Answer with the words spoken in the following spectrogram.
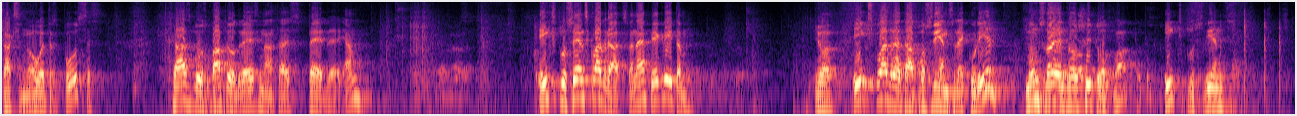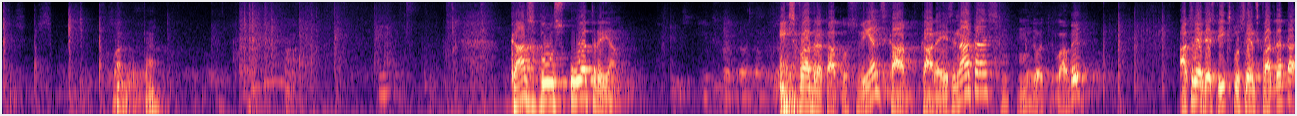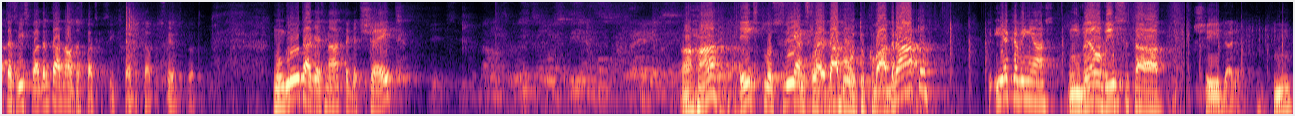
Sāksim no otras puses. Kas būs papildu reizinātājs pēdējam? x plus 1 kvadrāts, vai ne? Piekrītam? Jo x kvadrātā plus 1 re, kur ir, mums vajag vēl šito klāt. Tad x plus 1 kvadrātā. Kas būs otrajam? x kvadrātā plus 1 kā, kā reizinātājs. Mhm, ļoti labi. Atcerieties, ka x plus 1 kvadrātā, tas viss kvadrātā nav tas pats, kas x kvadrātā plus 1. Protams. Nu, grūtākais nāk tagad šeit. Aha, x plus 1, lai dabūtu kvadrātu iekaviņās, un vēl visa tā šī daļa. Mhm.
